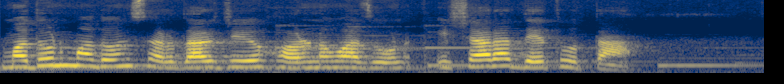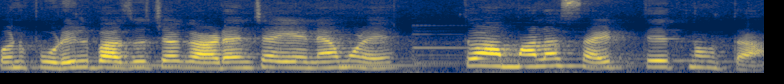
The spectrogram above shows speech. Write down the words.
मधून मधून सरदारजी हॉर्न वाजवून इशारा देत होता. पण पुढील बाजूच्या गाड्यांच्या येण्यामुळे तो आम्हाला साईट देत नव्हता.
